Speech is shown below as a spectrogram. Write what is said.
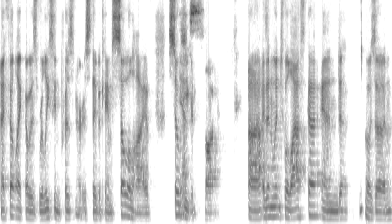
I felt like I was releasing prisoners. They became so alive, so yes. eager to talk. Uh, I then went to Alaska and I was a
